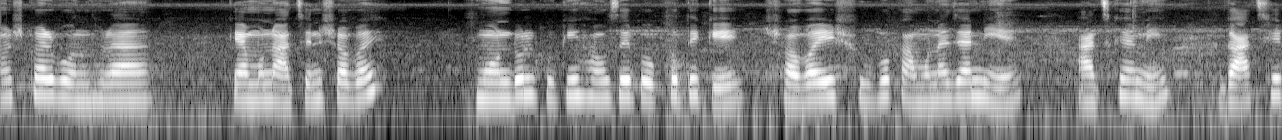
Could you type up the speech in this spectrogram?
নমস্কার বন্ধুরা, কেমন আছেন সবাই? মণ্ডল কুকিং হাউসের পক্ষ থেকে সবাই শুভ কামনা জানিয়ে আজকে আমি গাছের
